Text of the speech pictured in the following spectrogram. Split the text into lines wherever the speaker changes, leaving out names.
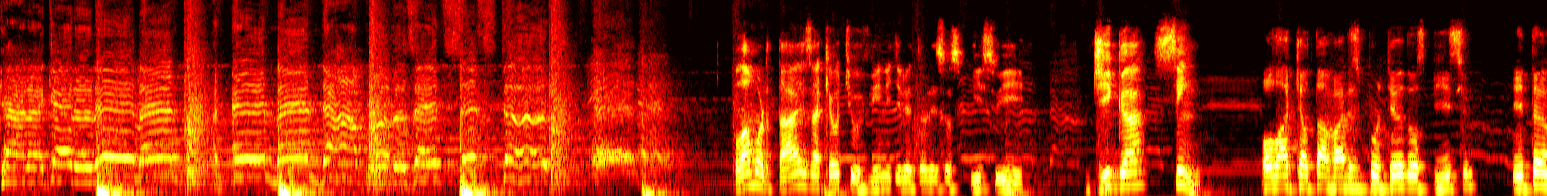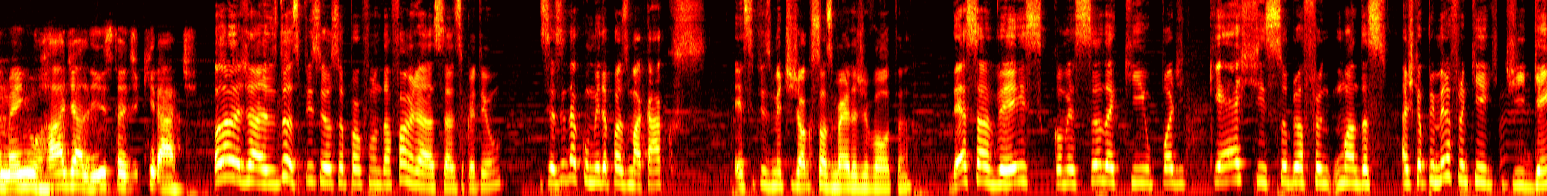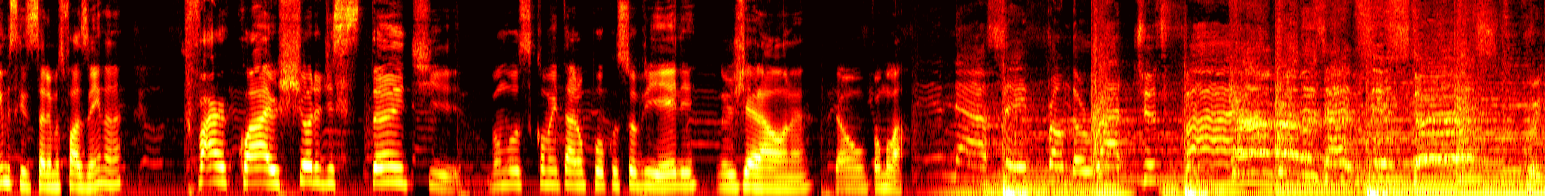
Can I get an amen? An amen now, brothers and sisters.
Olá, mortais, aqui é o Tio Vini, diretor desse hospício, e diga sim.
Olá, aqui é o Tavares, porteiro do hospício, e também o radialista de Kirati.
Olá, legendários do Hospício, eu sou o profundo da família da Cidade 51. Se você dá comida para os macacos, ele simplesmente joga suas merdas de volta. Dessa vez, começando aqui o podcast sobre uma das. Acho que é a primeira franquia de games que estaremos fazendo, né? Far Cry, o choro distante. Vamos comentar um pouco sobre ele no geral, né? Então, vamos lá.
Come, brothers and sisters.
